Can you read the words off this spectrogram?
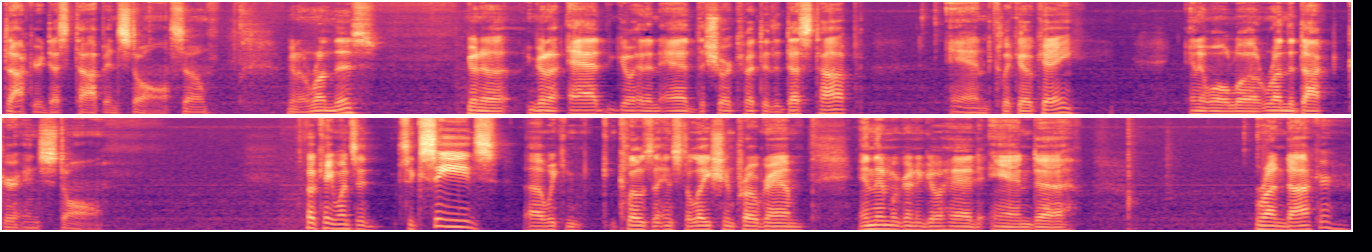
Docker Desktop Install. So I'm gonna run this. I'm gonna I'm gonna add go ahead and add the shortcut to the desktop and click OK and it will uh, run the Docker install. Okay, once it succeeds, uh, we can close the installation program and then we're going to go ahead and uh, run Docker.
